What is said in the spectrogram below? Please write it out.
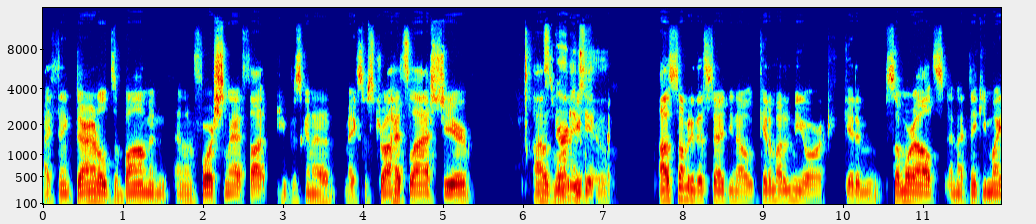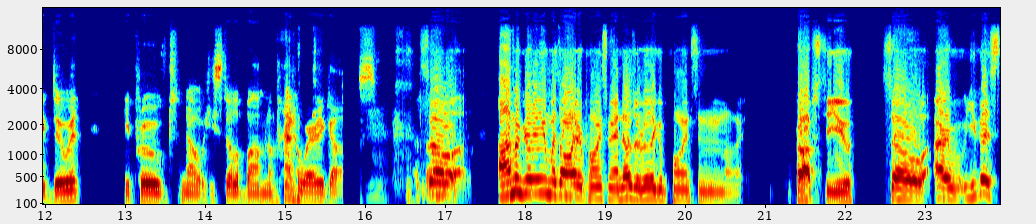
I think Darnold's a bum, and, and unfortunately, I thought he was going to make some strides last year. I was one of people. To. I was somebody that said, you know, get him out of New York, get him somewhere else, and I think he might do it. He proved no, he's still a bum no matter where he goes. So I'm agreeing with all your points, man. Those are really good points, and uh, props to you. So are you guys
